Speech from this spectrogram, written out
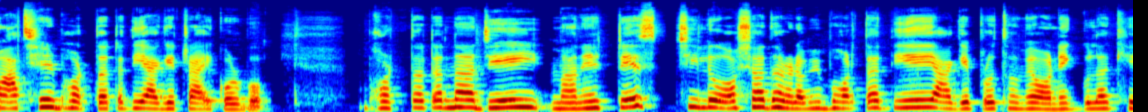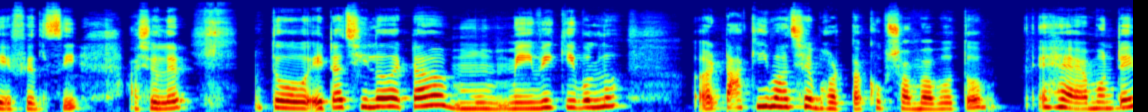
মাছের ভর্তাটা দিয়ে আগে ট্রাই করব। ভর্তাটা না যেই মানে টেস্ট ছিল অসাধারণ, আমি ভর্তা দিয়েই আগে প্রথমে অনেকগুলা খেয়ে ফেলছি আসলে। তো এটা ছিল একটা মেবি কি বলল? টাকি মাছের ভর্তা খুব সম্ভবত। হ্যাঁ এমনটাই।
